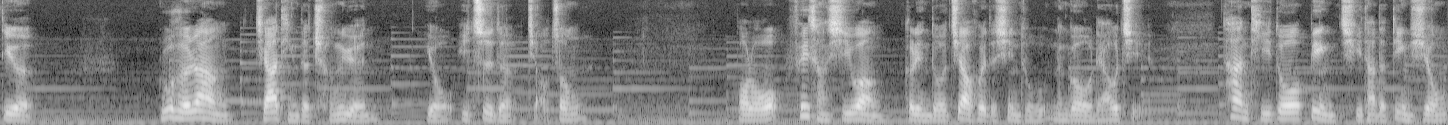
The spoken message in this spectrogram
第二，如何让家庭的成员有一致的脚踪？保罗非常希望哥林多教会的信徒能够了解，他和提多并其他的弟兄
